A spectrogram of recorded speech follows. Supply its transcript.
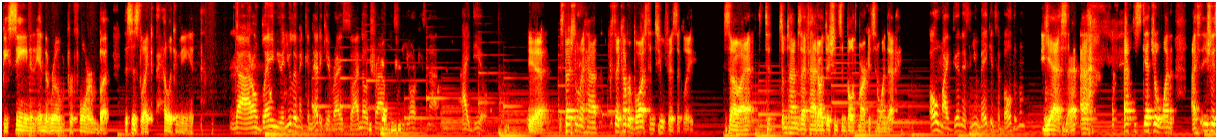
be seen and in the room perform, but this is like hella convenient. Nah, I don't blame you. And you live in Connecticut, right? So I know traveling to New York is not ideal. Yeah, especially when I have because I cover Boston too physically. So I to, sometimes I've had auditions in both markets in one day. Oh my goodness! And you make it to both of them? Yes, I, I have to schedule one. I usually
